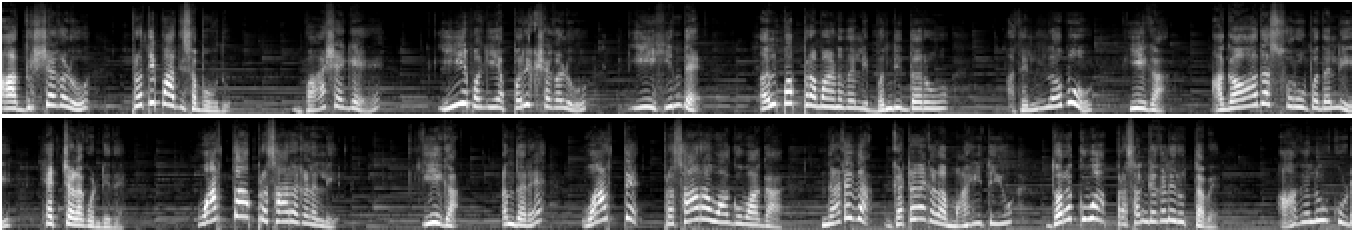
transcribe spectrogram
ಆ ದೃಶ್ಯಗಳು ಪ್ರತಿಪಾದಿಸಬಹುದು. ಭಾಷೆಗೆ ಈ ಬಗೆಯ ಪರೀಕ್ಷೆಗಳು ಈ ಹಿಂದೆ ಅಲ್ಪ ಪ್ರಮಾಣದಲ್ಲಿ ಬಂದಿದ್ದರೂ ಅದೆಲ್ಲವೂ ಈಗ ಅಗಾಧ ಸ್ವರೂಪದಲ್ಲಿ ಹೆಚ್ಚಳಗೊಂಡಿದೆ. ವಾರ್ತಾ ಪ್ರಸಾರಗಳಲ್ಲಿ. ಈಗ ಅಂದರೆ ವಾರ್ತೆ ಪ್ರಸಾರವಾಗುವಾಗ ನಡೆದ ಘಟನೆಗಳ ಮಾಹಿತಿಯು ದೊರಕುವ ಪ್ರಸಂಗಗಳಿರುತ್ತವೆ. ಆಗಲೂ ಕೂಡ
